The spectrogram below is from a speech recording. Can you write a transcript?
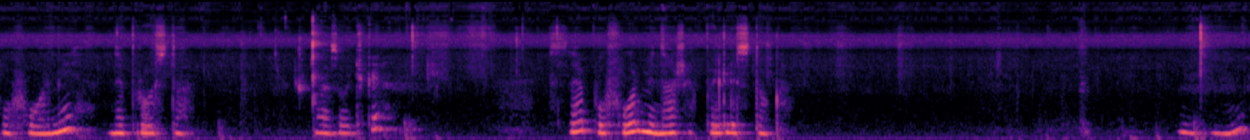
по формі, не просто мазочки. Все по формі наших пелюсток. Угу.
